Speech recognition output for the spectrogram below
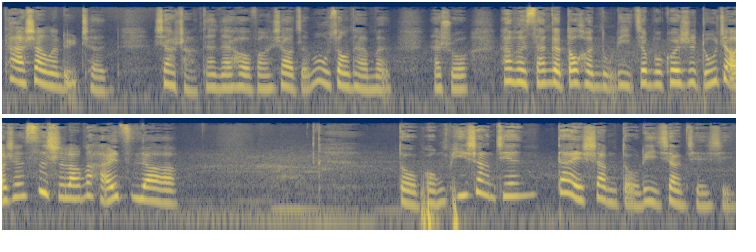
踏上了旅程。校长站在后方，笑着目送他们。他说：“他们三个都很努力，真不愧是独角仙四十郎的孩子啊！”斗篷披上肩，戴上斗笠向前行。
